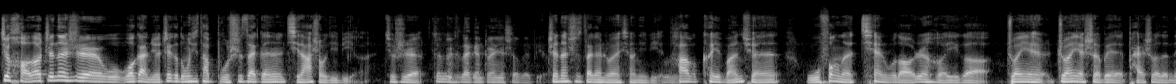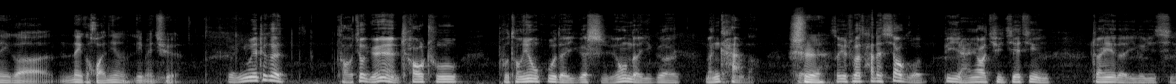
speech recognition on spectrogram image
就好到真的是我我感觉这个东西它不是在跟其他手机比了，就是真的是在跟专业设备比了。真的是在跟专业相机比，它可以完全无缝的嵌入到任何一个专业专业设备拍摄的那个那个环境里面去。对，因为这个早就远远超出普通用户的一个使用的一个门槛了，是所以说它的效果必然要去接近专业的一个预期。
